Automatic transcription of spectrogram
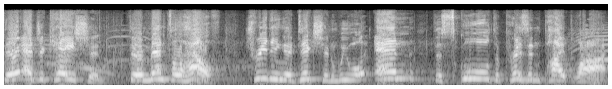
their education, their mental health, treating addiction. We will end the school to prison pipeline.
